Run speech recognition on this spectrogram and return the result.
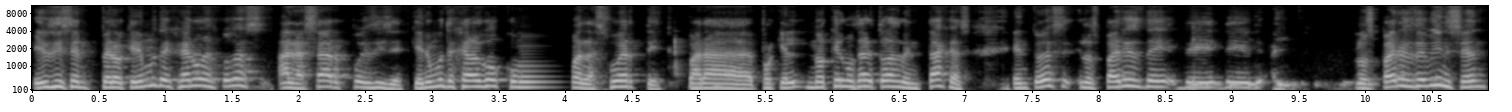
ellos dicen, pero queremos dejar unas cosas al azar, pues dice, queremos dejar algo como a la suerte, para, porque no queremos darle todas las ventajas. Entonces, los padres de los padres de Vincent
